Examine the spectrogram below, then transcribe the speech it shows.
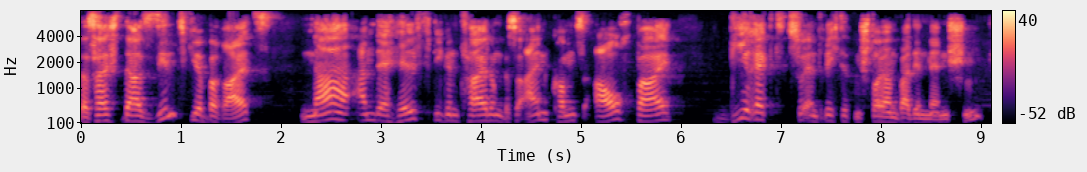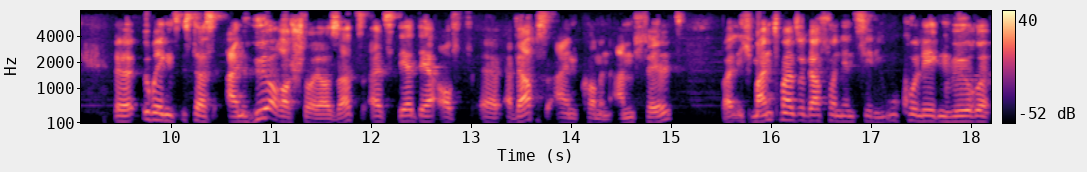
Das heißt, da sind wir bereits nahe an der hälftigen Teilung des Einkommens, auch bei direkt zu entrichteten Steuern bei den Menschen. Äh, übrigens ist das ein höherer Steuersatz als der, der auf äh, Erwerbseinkommen anfällt, weil ich manchmal sogar von den CDU-Kollegen höre,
